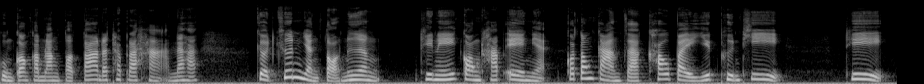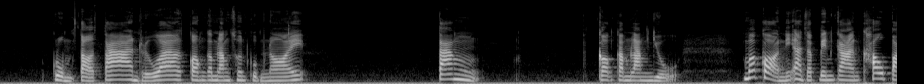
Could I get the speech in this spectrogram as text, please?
กลุ่มกองกำลังต่อต้านรัฐประหารนะคะ เกิดขึ้นอย่างต่อเนื่อง ทีนี้กองทัพเองเนี่ยก็ต้องการจะเข้าไปยึดพื้นที่ที่กลุ่มต่อต้าน หรือว่ากองกำลังชนกลุ่มน้อย ตั้งกองกำลังอยู่ เมื่อก่อนนี้อาจจะเป็นการเข้าไป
